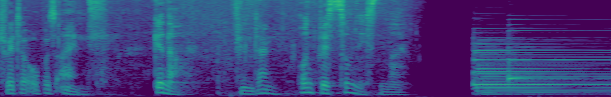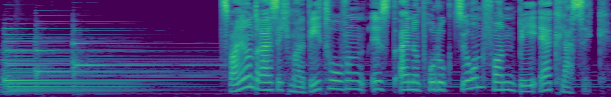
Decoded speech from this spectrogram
2. Opus 1. Genau. Vielen Dank. Und bis zum nächsten Mal. 32 mal Beethoven ist eine Produktion von BR Klassik.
